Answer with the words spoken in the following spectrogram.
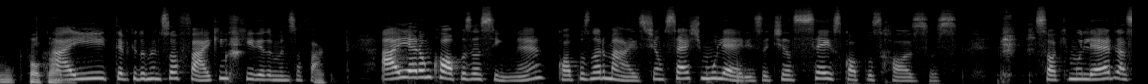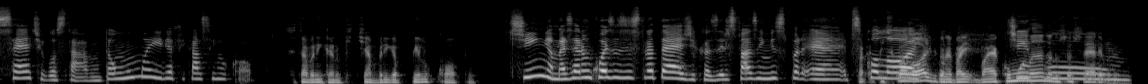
o que faltava? Aí teve que dormir no sofá. E quem que queria dormir no sofá? É. Aí eram copos assim, né? Copos normais. Tinham sete mulheres. E tinha seis copos rosas. Só que mulher, as sete gostavam. Então uma iria ficar sem o copo. Você tá brincando que tinha briga pelo copo. Tinha, mas eram coisas estratégicas. Eles fazem isso pra- é, psicológico. Psicológico, né? Vai, vai acumulando no seu Tipo, cérebro.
